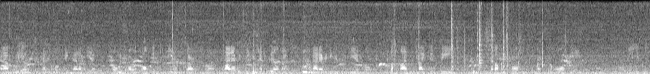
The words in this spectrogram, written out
and I'm going to have to locate that up here. What we call an open field search. Not everything is in a building, not everything is in a vehicle. Sometimes it might just be somebody calling right to the ball field. So you could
